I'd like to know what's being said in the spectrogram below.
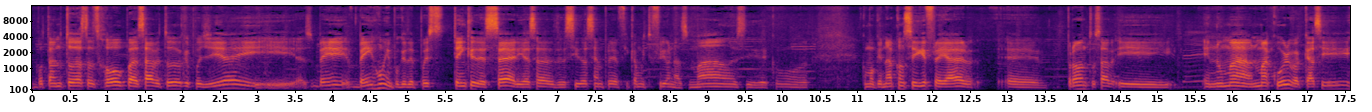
botando todas as roupas, sabe, tudo o que podia e, e é bem, ruim, porque depois tem que descer e essa descida sempre fica muito frio nas mãos e é como, como que não consegue frear é, pronto, sabe? E em uma, numa curva quase,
